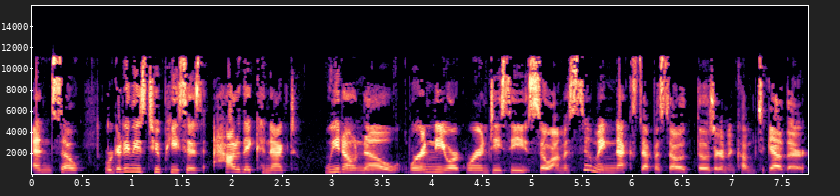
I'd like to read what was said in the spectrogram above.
and so we're getting these two pieces. How do they connect? We don't know. We're in New York, we're in DC, so I'm assuming next episode those are going to come together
